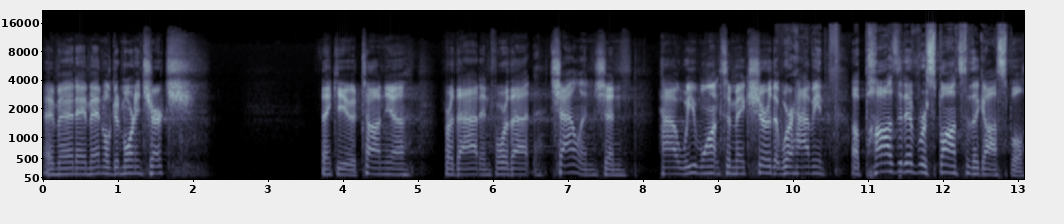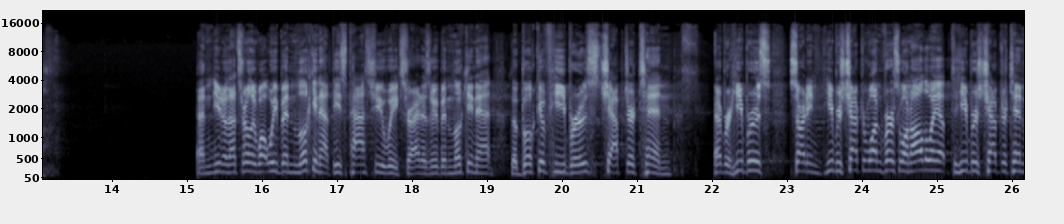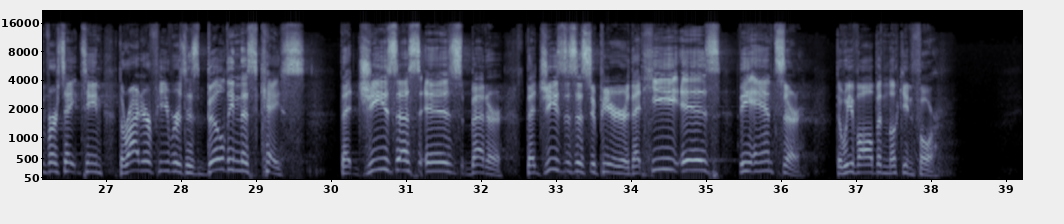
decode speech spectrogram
Amen, amen. Well, good morning, church. Thank you, Tanya, for that and for that challenge and how we want to make sure that we're having a positive response to the gospel. And, you know, that's really what we've been looking at these past few weeks, right? As we've been looking at the book of Hebrews, chapter 10. Remember, Hebrews, starting Hebrews chapter 1, verse 1, all the way up to Hebrews chapter 10, verse 18, the writer of Hebrews is building this case that Jesus is better, that Jesus is superior, that he is the answer that we've all been looking for.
